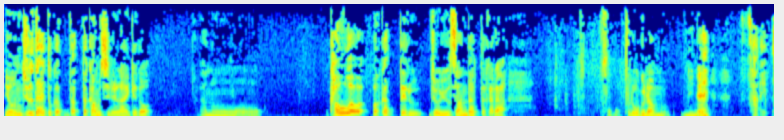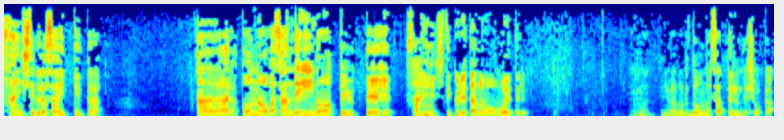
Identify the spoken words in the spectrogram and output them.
40代とかだったかもしれないけど、あのー、顔は分かってる女優さんだったから、そのプログラムにね、サインしてくださいって言ったら、あらあら、こんなおばさんでいいのって言って、サインしてくれたのを覚えてる。今頃どうなさってるんでしょうか。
